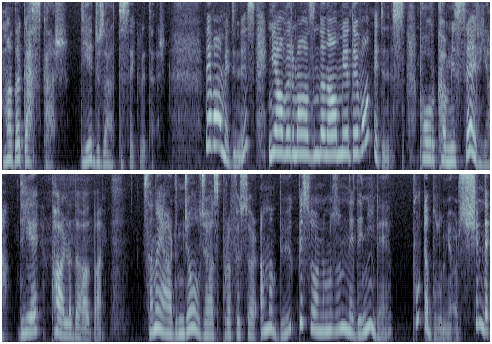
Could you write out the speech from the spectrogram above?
Madagaskar diye düzeltti sekreter. Devam ediniz. Miyavlarımı ağzımdan almaya devam ediniz. Porca miseria diye parladı albay. Sana yardımcı olacağız profesör ama büyük bir sorunumuzun nedeniyle burada bulunuyoruz. Şimdi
